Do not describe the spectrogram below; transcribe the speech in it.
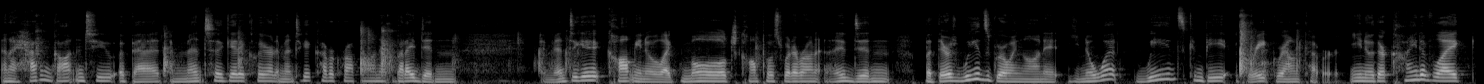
and I haven't gotten to a bed, I meant to get it cleared, I meant to get cover crop on it, but I didn't. I meant to get comp, you know, like mulch, compost, whatever on it, and I didn't. But there's weeds growing on it. You know what? Weeds can be a great ground cover. You know, they're kind of like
